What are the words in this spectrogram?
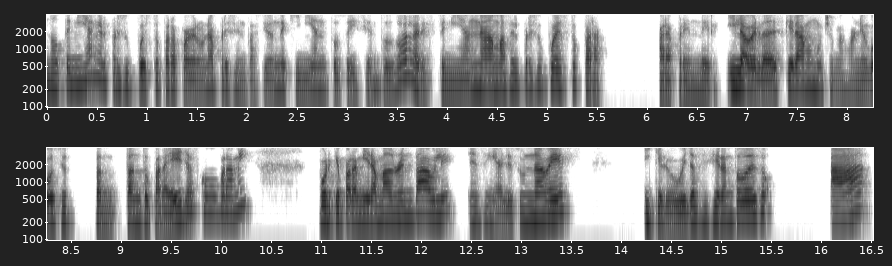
no tenían el presupuesto para pagar una presentación de 500, 600 dólares, tenían nada más el presupuesto para, para aprender. Y la verdad es que era mucho mejor negocio tanto para ellas como para mí porque para mí era más rentable enseñarles una vez y que luego ellas hicieran todo eso a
